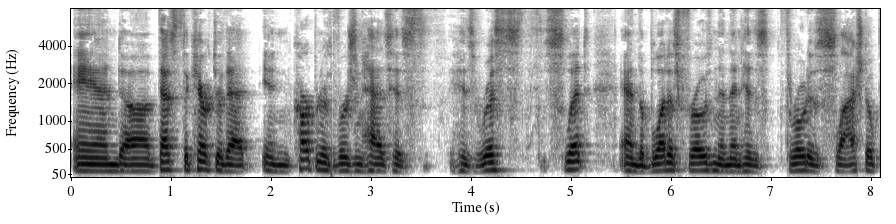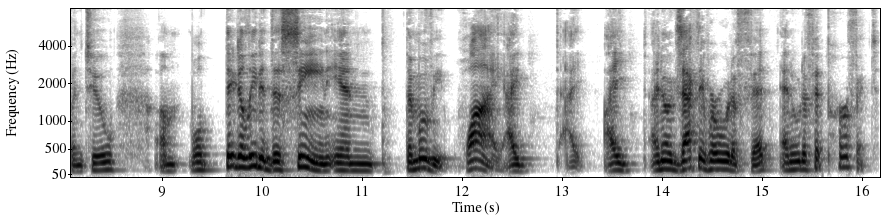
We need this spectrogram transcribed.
and uh, that's the character that in Carpenter's version has his his wrists slit and the blood is frozen, and then his throat is slashed open too. Um, well, they deleted this scene in the movie. Why? I, I, I, I know exactly where it would have fit, and it would have fit perfect.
